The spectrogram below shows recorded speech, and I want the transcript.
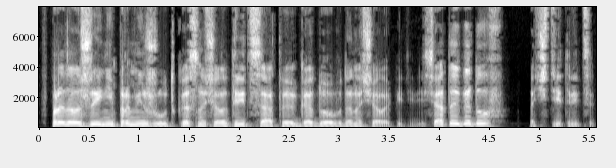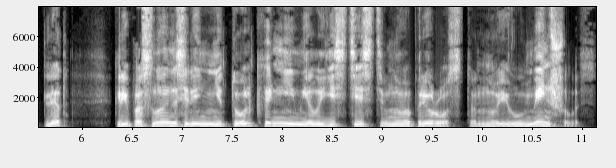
в продолжении промежутка с начала 30-х годов до начала 50-х годов, почти 30 лет, крепостное население не только не имело естественного прироста, но и уменьшилось.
